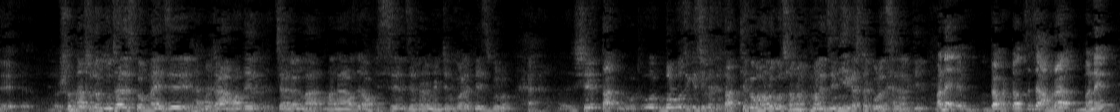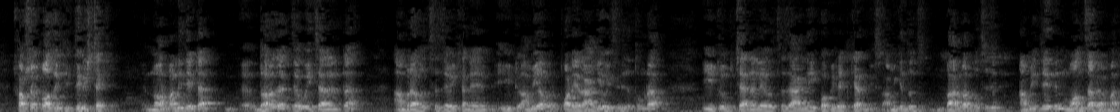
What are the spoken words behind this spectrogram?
যে মানে আসলে বোঝার স্কোপ নাই যে হ্যাঁ। ওটা আমাদের চ্যানেল না মানে আমাদের অফিসে যেভাবে মেনটেন করে পেজগুলো হ্যাঁ। সে তার বলব যে কিছু ক্ষেত্রে তার থেকেও ভালো গোছানো মানে যিনি এই কাজটা করেছেন আর কি মানে ব্যাপারটা হচ্ছে যে আমরা মানে সবসময় পজিটিভ জিনিসটা কি নর্মালি যেটা ধরা যাক যে ওই চ্যানেলটা আমরা হচ্ছে যে ওইখানে ইউটিউব আমি আবার পরের আগে হয়েছে যে তোমরা ইউটিউব চ্যানেলে হচ্ছে যে আগেই কপিরাইট কেন দিস আমি কিন্তু বারবার বলছি যে আমি যেদিন মন চাবে আমার,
